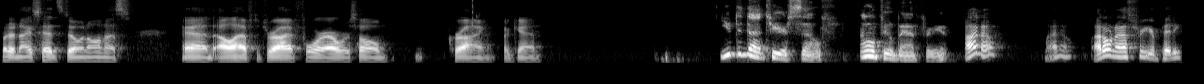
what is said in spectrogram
put a nice headstone on us, and I'll have to drive four hours home crying again. You did that to yourself. I don't feel bad for you. I know. I know. I don't ask for your pity.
